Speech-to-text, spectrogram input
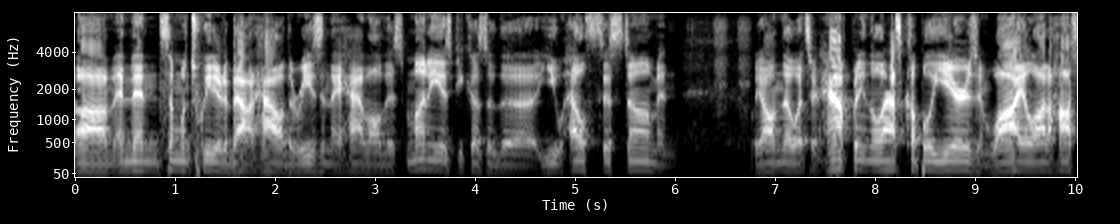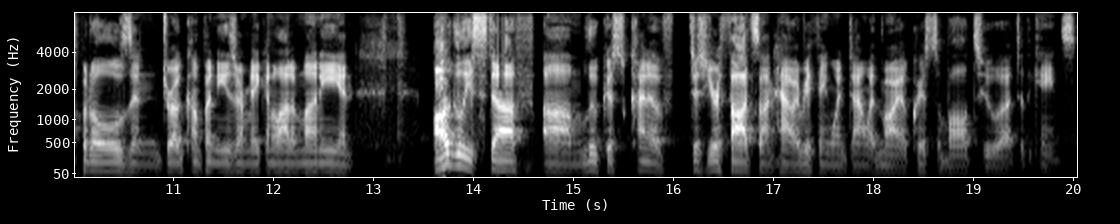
Um, and then someone tweeted about how the reason they have all this money is because of the U Health system and we all know what's been happening the last couple of years and why a lot of hospitals and drug companies are making a lot of money and ugly stuff. Um, Lucas, kind of just your thoughts on how everything went down with Mario Cristobal to uh, to the Canes.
